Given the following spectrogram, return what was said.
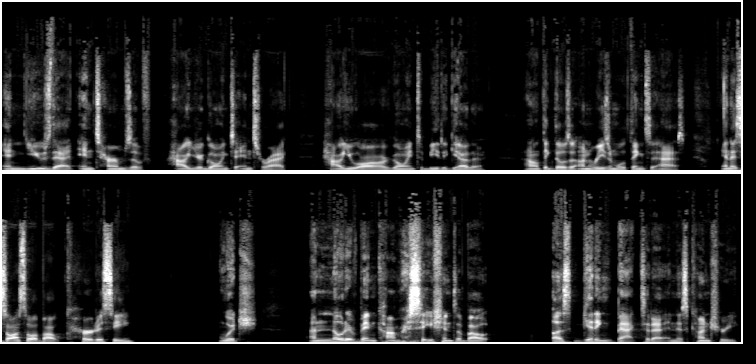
and use that in terms of how you're going to interact, how you are going to be together. I don't think those are unreasonable things to ask. And it's also about courtesy, which I know there have been conversations about us getting back to that in this country.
